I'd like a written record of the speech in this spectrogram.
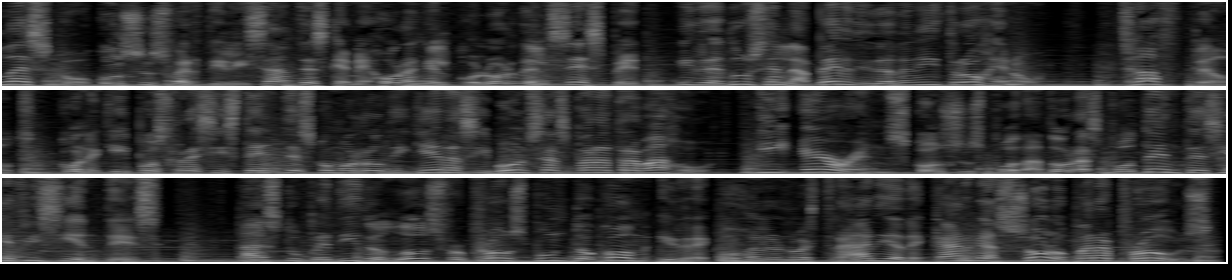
Lesco con sus fertilizantes que mejoran el color del césped y reducen la pérdida de nitrógeno. Tough Built con equipos resistentes como rodilleras y bolsas para trabajo. Y Aaron's con sus podadoras potentes y eficientes. Haz tu pedido en lowesforpros.com y recógelo en nuestra área de carga solo para pros.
